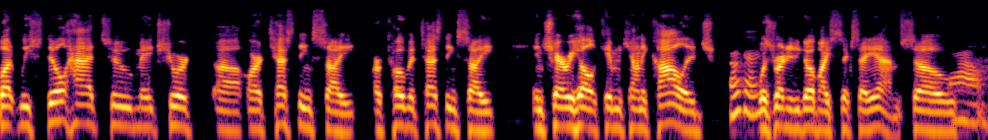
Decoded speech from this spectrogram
but we still had to make sure uh, our testing site our covid testing site in cherry hill at camden county college Okay. was ready to go by 6 a.m so wow.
